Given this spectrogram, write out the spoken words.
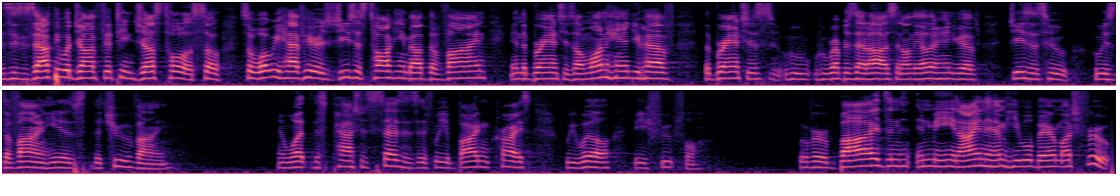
This is exactly what John 15 just told us. So, so what we have here is Jesus talking about the vine and the branches. On one hand, you have the branches who, who represent us, and on the other hand, you have Jesus who, who is the vine. He is the true vine. And what this passage says is if we abide in Christ, we will be fruitful. Whoever abides in, in me and I in him, he will bear much fruit.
